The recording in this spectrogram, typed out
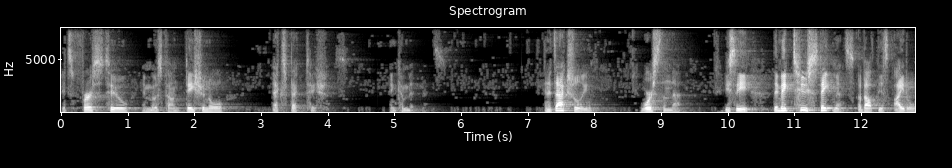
its first two and most foundational expectations and commitments. And it's actually Worse than that. You see, they make two statements about this idol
